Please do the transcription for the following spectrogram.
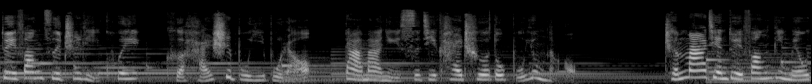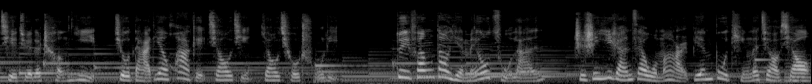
对方自知理亏，可还是不依不饶，大骂女司机开车都不用脑。陈妈见对方并没有解决的诚意，就打电话给交警要求处理。对方倒也没有阻拦，只是依然在我们耳边不停的叫嚣，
